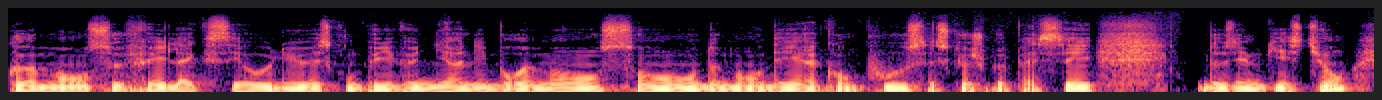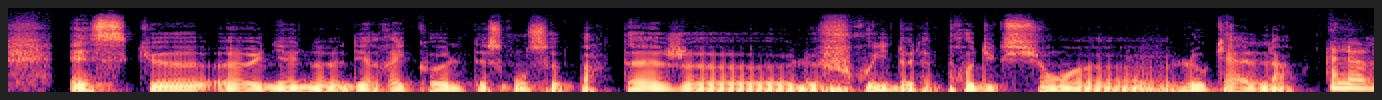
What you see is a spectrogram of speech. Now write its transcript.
Comment se fait l'accès au lieu? Est-ce qu'on peut y venir librement sans demander à campus? Est-ce que je peux passer? Deuxième question, est-ce qu'il euh, il y a une, des récoltes Est-ce qu'on se partage euh, le fruit de la production euh, locale? Alors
